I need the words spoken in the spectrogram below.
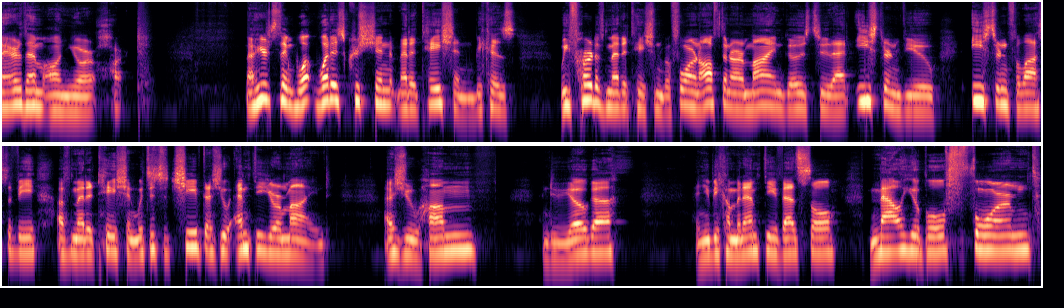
bear them on your heart. Now, here's the thing what, what is Christian meditation? Because we've heard of meditation before, and often our mind goes to that Eastern view, Eastern philosophy of meditation, which is achieved as you empty your mind, as you hum and do yoga, and you become an empty vessel malleable, formed.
